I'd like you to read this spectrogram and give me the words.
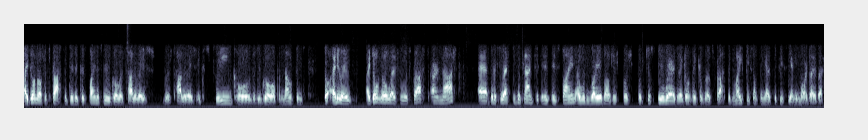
I don't know if it's frost that did it because Pinus mugo will tolerate will tolerate extreme cold if it grow up in mountains. So anyway, I don't know whether it was frost or not. Uh, but if the rest of the plant is, is, fine, I wouldn't worry about it. But but just be aware that I don't think it was frost. It might be something else if you see any more dieback.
